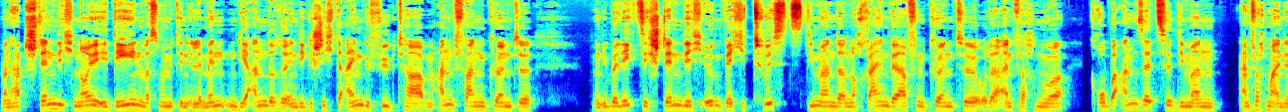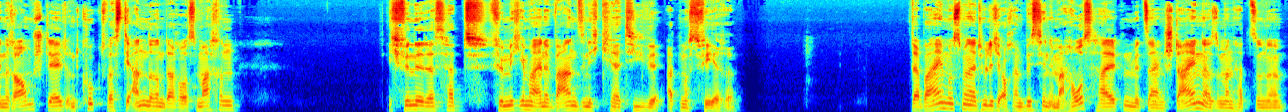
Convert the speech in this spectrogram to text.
Man hat ständig neue Ideen, was man mit den Elementen, die andere in die Geschichte eingefügt haben, anfangen könnte. Man überlegt sich ständig irgendwelche Twists, die man da noch reinwerfen könnte oder einfach nur grobe Ansätze, die man einfach mal in den Raum stellt und guckt, was die anderen daraus machen. Ich finde, das hat für mich immer eine wahnsinnig kreative Atmosphäre. Dabei muss man natürlich auch ein bisschen immer haushalten mit seinen Steinen. Also man hat so eine,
